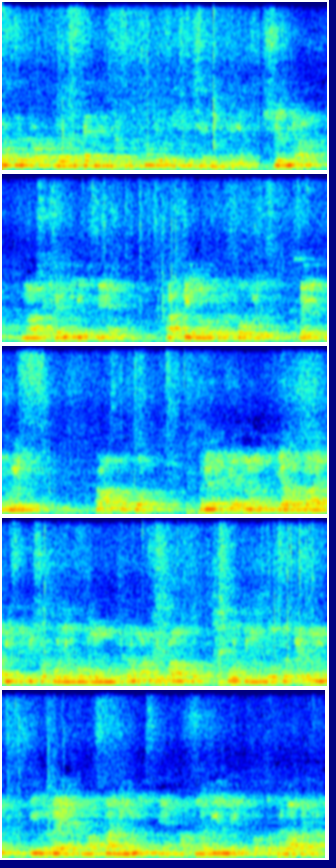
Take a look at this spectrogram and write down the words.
розвиток велосипедної інфраструктури у місті Чернігові. Щодня наші чернігівці активно використовують цей вид транспорту. Пріоритетним, я вважаю, після пішоходів повинен бути громадський транспорт, потім велосипедний і вже на останньому місці автомобільний, тобто приватний транспорт.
